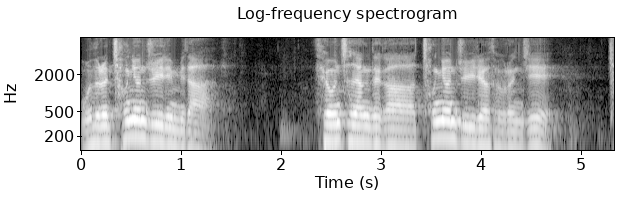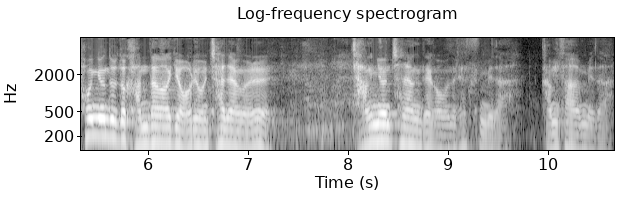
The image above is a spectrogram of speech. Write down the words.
오늘은 청년주일입니다. 세운 찬양대가 청년주일이어서 그런지 청년들도 감당하기 어려운 찬양을 작년 찬양대가 오늘 했습니다. 감사합니다.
